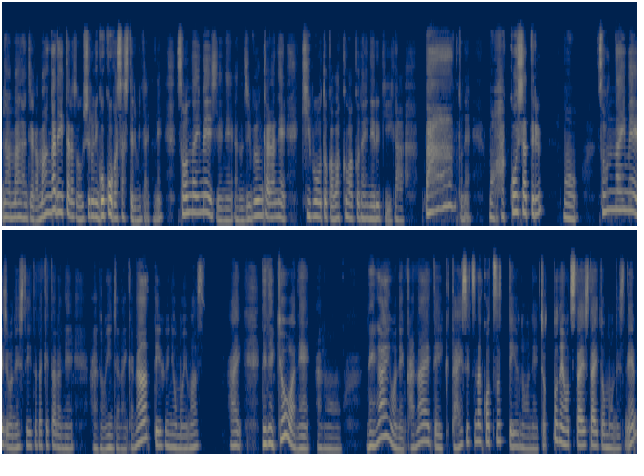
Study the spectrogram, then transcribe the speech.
なまあなんていうか漫画で言ったらそう後ろに5個が指してるみたいなね。そんなイメージでねあの自分からね希望とかワクワクのエネルギーがバーンとねもう発光しちゃってる？もうそんなイメージをねしていただけたらねあのいいんじゃないかなっていうふうに思います。はい、でね今日はねあの願いをね叶えていく大切なコツっていうのをねちょっとねお伝えしたいと思うんですね。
